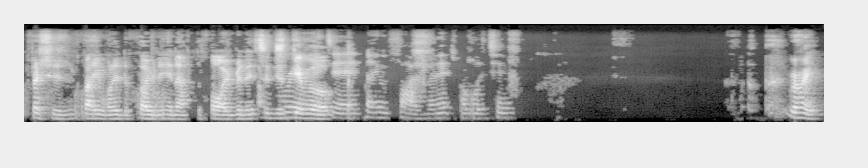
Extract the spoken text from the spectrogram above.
Especially if they wanted to phone it in after five minutes and just really give up. Did. Not even five minutes, probably two. Right.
